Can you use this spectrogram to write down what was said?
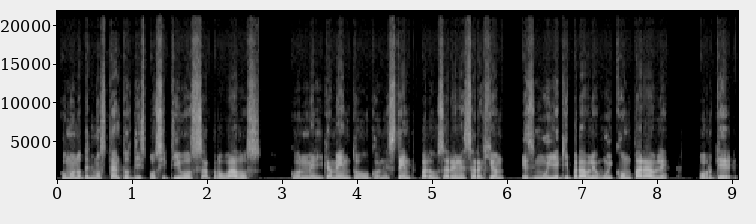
como no tenemos tantos dispositivos aprobados con medicamento o con stent para usar en esa región, es muy equiparable o muy comparable, porque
